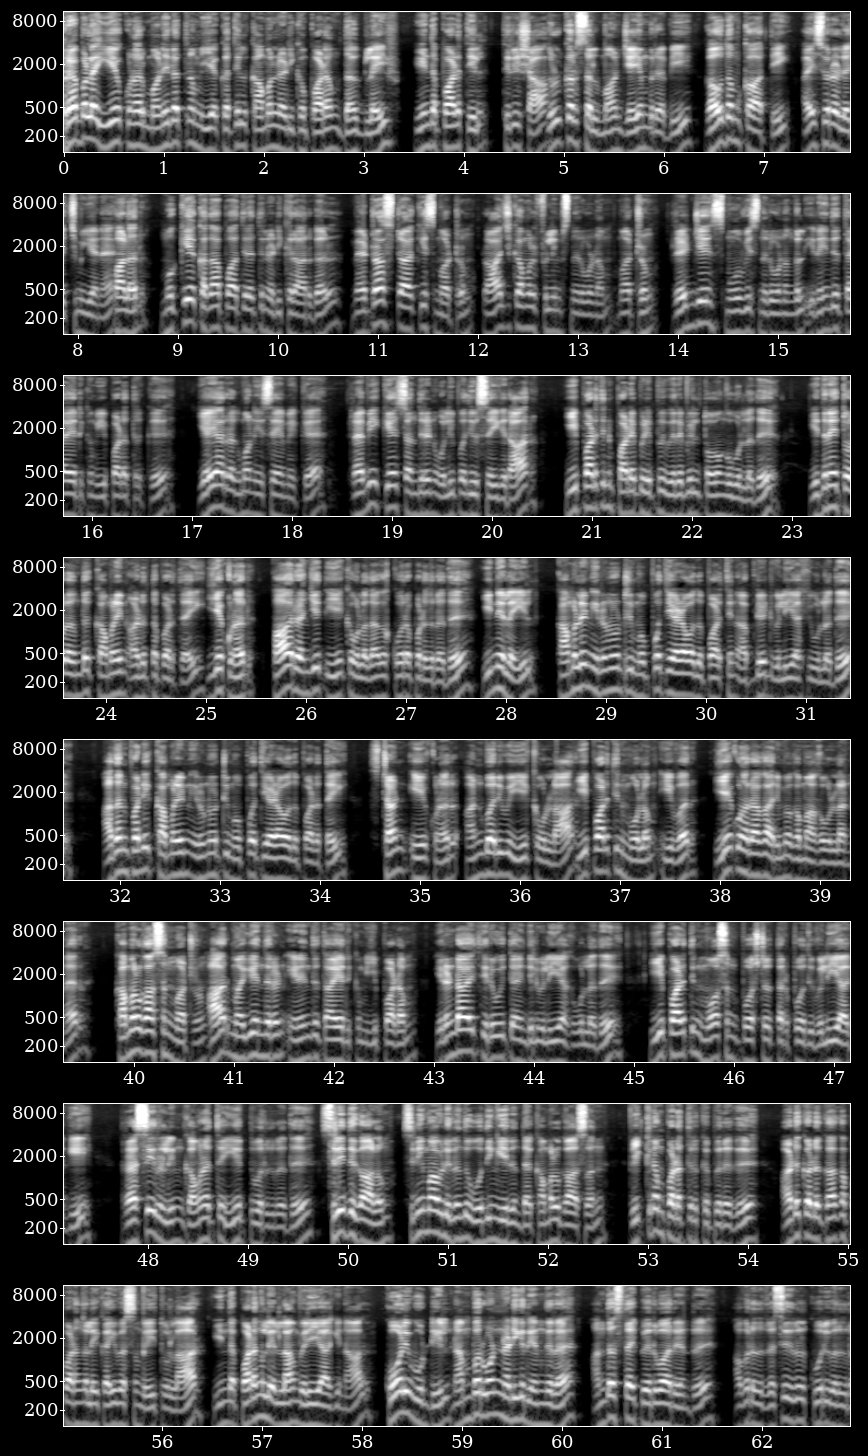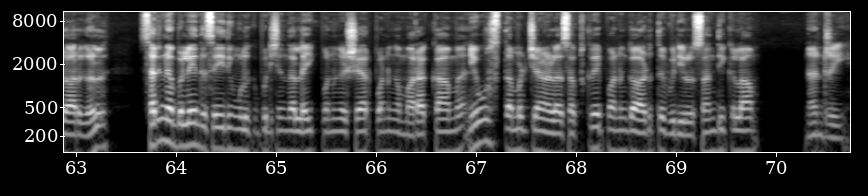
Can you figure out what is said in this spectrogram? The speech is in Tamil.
பிரபல இயக்குனர் மணிரத்னம் இயக்கத்தில் கமல் நடிக்கும் படம் தக் லைஃப் இந்த படத்தில் த்ரிஷா துல்கர் சல்மான் ஜெயம் ரவி கௌதம் கார்த்திக் ஐஸ்வர்ய லட்சுமி என பலர் முக்கிய கதாபாத்திரத்தில் நடிக்கிறார்கள். மெட்ராஸ் டாக்கீஸ் மற்றும் ராஜ்கமல் பிலிம்ஸ் நிறுவனம் மற்றும் ரெட் ஜெயின்ஸ் மூவிஸ் நிறுவனங்கள் இணைந்து தயாரிக்கும் இப்படத்திற்கு ஏ ஆர் ரகுமான் இசையமைக்க ரவி கே. சந்திரன் ஒளிப்பதிவு செய்கிறார். இப்படத்தின் படப்பிடிப்பு விரைவில் துவங்க உள்ளது. இதனைத் தொடர்ந்து கமலின் அடுத்த படத்தை இயக்குனர் ப. ரஞ்சித் இயக்க உள்ளதாக கூறப்படுகிறது. இந்நிலையில் கமலின் இருநூற்றி முப்பத்தி ஏழாவது படத்தின் அப்டேட் வெளியாகியுள்ளது. அதன்படி கமலின் இருநூற்றி முப்பத்தி ஏழாவது படத்தை ஸ்டன் இயக்குனர் அன்பறிவு இயக்க உள்ளார் இப்படத்தின் மூலம் இவர் இயக்குனராக அறிமுகமாக உள்ளனர். கமல்ஹாசன் மற்றும் ஆர். மகேந்திரன் இணைந்து தயாரிக்கும் இப்படம் இரண்டாயிரத்தி இருபத்தி ஐந்தில் வெளியாக உள்ளது இப்படத்தின் மோசன் போஸ்டர் தற்போது வெளியாகி ரசிகர்களின் கவனத்தை ஈர்த்து வருகிறது. சிறிது காலம் சினிமாவிலிருந்து ஒதுங்கியிருந்த கமல்ஹாசன் விக்ரம் படத்திற்கு பிறகு அடுக்கடுக்காக படங்களை கைவசம் வைத்துள்ளார். இந்த படங்கள் எல்லாம் வெளியாகினால் கோலிவுட்டில் நம்பர் ஒன் நடிகர் என்கிற அந்தஸ்தை பெறுவார் என்று அவரது ரசிகர்கள் கூறி வருகிறார்கள். சரி நபர்களே இந்த செய்தி உங்களுக்கு பிடிச்சிருந்தா லைக் பண்ணுங்க ஷேர் பண்ணுங்க. மறக்காம நியூஸ் தமிழ் சேனலை சப்ஸ்கிரைப் பண்ணுங்க. அடுத்த வீடியோவில் சந்திக்கலாம். நன்றி.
